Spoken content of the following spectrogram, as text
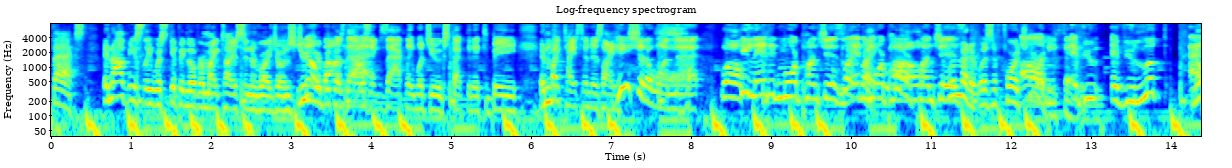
facts. And obviously, we're skipping over Mike Tyson and Roy Jones Jr. No, because on that was exactly what you expected it to be. And Mike Tyson is like, He should have won that. Well- he landed more punches, Right, landed right. more power Well, punches. Remember, it was a for a charity Um, thing. If you if you looked at no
